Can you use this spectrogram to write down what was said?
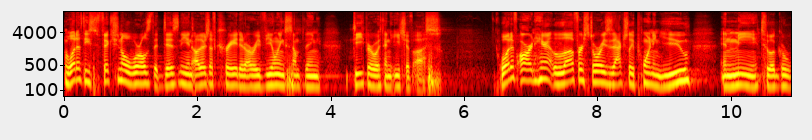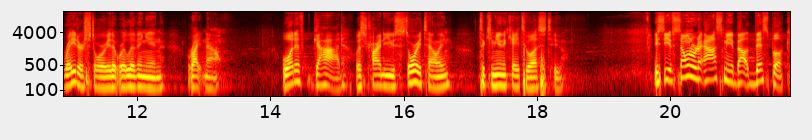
What if these fictional worlds that Disney and others have created are revealing something deeper within each of us? What if our inherent love for stories is actually pointing you and me to a greater story that we're living in right now? What if God was trying to use storytelling to communicate to us too? You see, if someone were to ask me about this book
